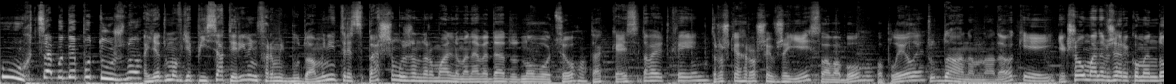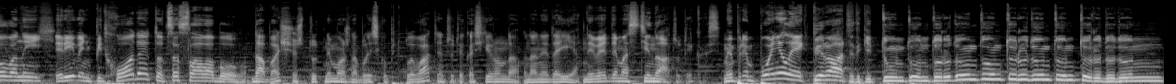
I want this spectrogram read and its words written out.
Фух, це буде потужно. А я думав, я 50 рівень фармить буду. А мені 31 уже нормально мене веде до нового цього. Так, кейси давай відкриємо. Трошки грошей вже є, слава Богу. Поплили. Туди нам треба, окей. Якщо у мене вже рекомендований рівень підходить, то це слава Богу. Да, бачиш, тут не можна близько підпливати, тут якась ерунда. Вона не дає. Невидима стіна тут якась. Ми прям поняли, як пірати такі тун тун турудун тун турудун тун турудун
